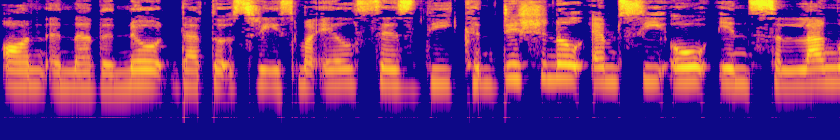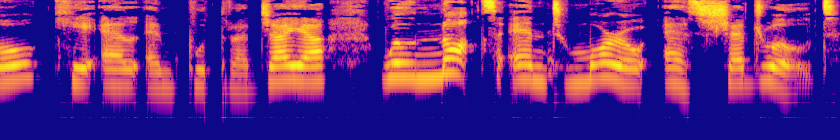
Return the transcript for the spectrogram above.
On another note, Datuk Sri Ismail says the conditional MCO in Selangor, KL and Putrajaya will not end tomorrow as scheduled.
